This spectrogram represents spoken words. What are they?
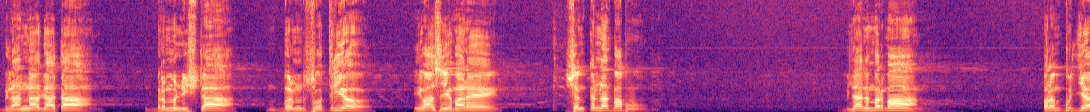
જ્ઞાનના દાતા બ્રહ્મનિષ્ઠા બ્રહ્મ શ્રોત્રિય એવા શ્રી અમારે શંકરનાથ બાપુ બીજા નંબરમાં પરમ પૂજ્ય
